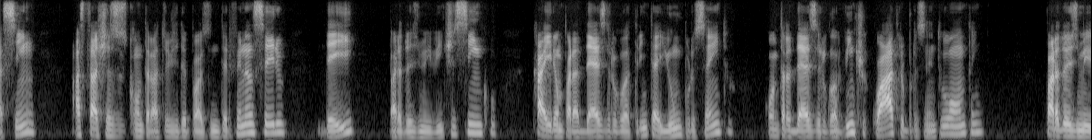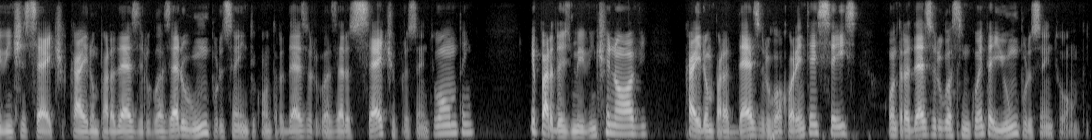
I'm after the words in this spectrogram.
Assim, as taxas dos contratos de depósito interfinanceiro, DI, para 2025, caíram para 10,31% contra 10,24% ontem. Para 2027, caíram para 10,01% contra 10,07% ontem. E para 2029, caíram para 10,46% contra 10,51% ontem.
